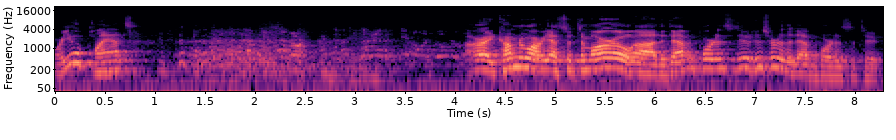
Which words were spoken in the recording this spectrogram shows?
are you a plant? All right, come tomorrow. Yeah, so tomorrow, uh, the Davenport Institute. Who's heard of the Davenport Institute?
